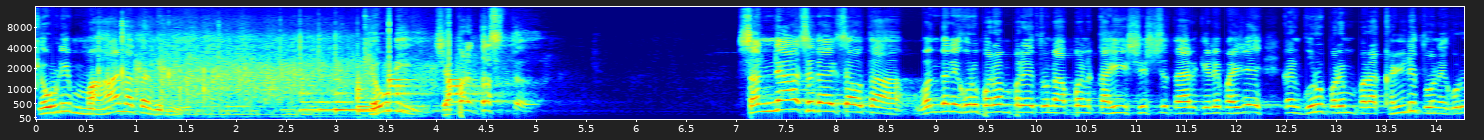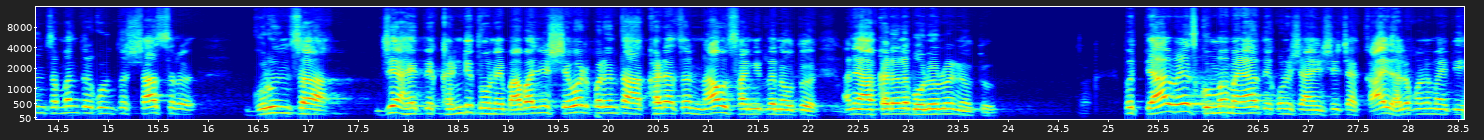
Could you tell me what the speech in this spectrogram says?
केवढी महानता दिली. केवढी जबरदस्त. संन्यास द्यायचा होता. वंदनी गुरु परंपरेतून आपण काही शिष्य तयार केले पाहिजे. कारण गुरु परंपरा खंडित होणे गुरूंचा मंत्र गुरूंचं शास्त्र गुरूंचा जे आहे ते खंडित होणे. बाबाजी शेवटपर्यंत आखाड्याचं नाव सांगितलं नव्हतं आणि आखाड्याला बोलवलं नव्हतं. पण त्यावेळेस कुंभमेळ्यात एकोणीसशे ऐंशीच्या काय झालं कोणाला माहिती?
